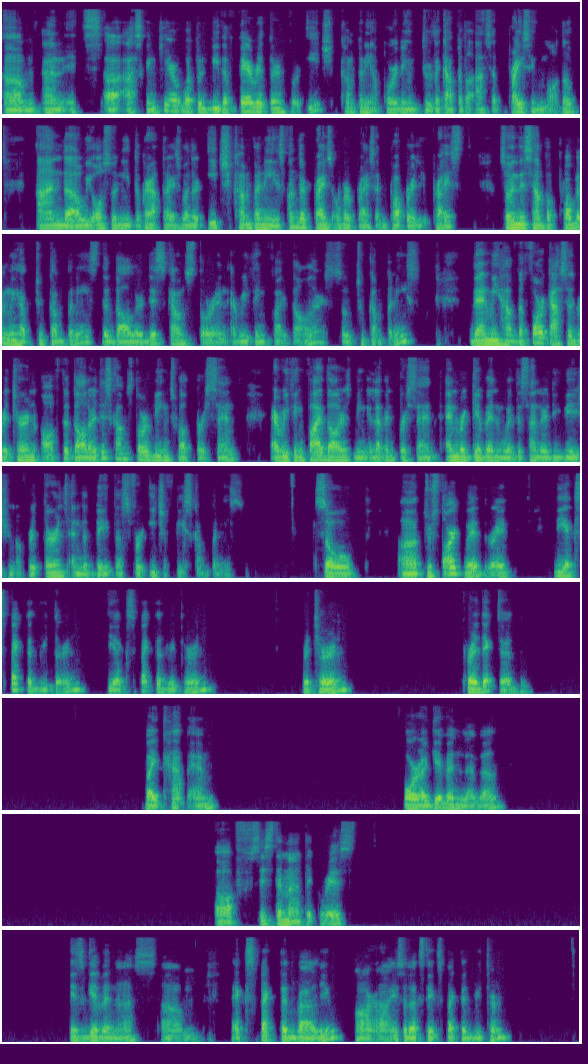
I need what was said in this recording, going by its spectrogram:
Um, and it's uh, asking here, what would be the fair return for each company according to the capital asset pricing model? And uh, we also need to characterize whether each company is underpriced, overpriced, and properly priced. So in this sample problem, we have two companies, the dollar discount store and everything $5. So two companies. Then we have the forecasted return of the dollar discount store being 12%, everything $5 being 11%, and we're given with the standard deviation of returns and the betas for each of these companies. So uh, to start with, right, the expected return, the expected return, return predicted by CAPM for a given level of systematic risk is given us um, expected value, RI, so that's the expected return,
